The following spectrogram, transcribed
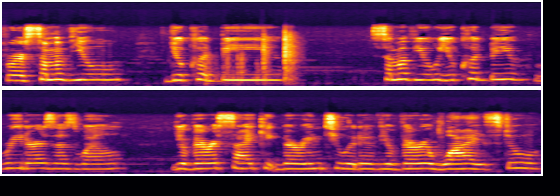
for some of you you could be some of you you could be readers as well you're very psychic, very intuitive. You're very wise too.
